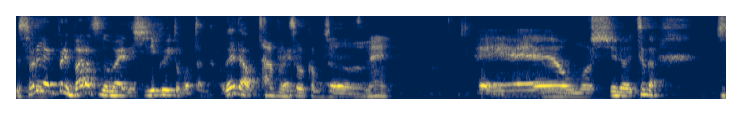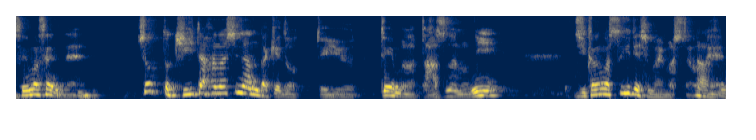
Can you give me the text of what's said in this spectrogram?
う。それやっぱりバラツの前でしにくいと思ったんだろうね、多分。多分そうかもしれないですね。へえ、面白い。てか、すいませんね。ちょっと聞いた話なんだけどっていうテーマだったはずなのに、時間が過ぎてしまいましたので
